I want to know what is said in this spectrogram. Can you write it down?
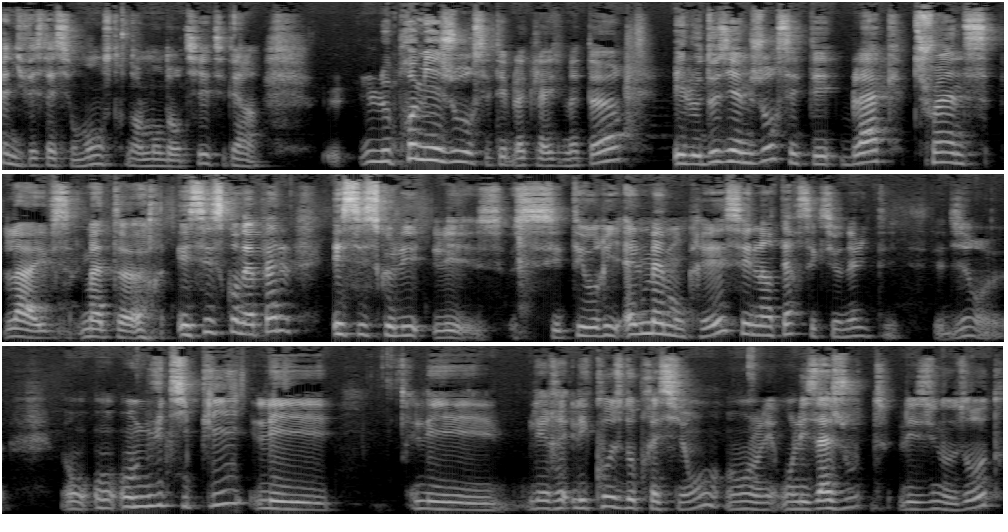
manifestations monstres dans le monde entier, etc le premier jour, c'était Black Lives Matter, et le deuxième jour, c'était Black Trans Lives Matter. Et c'est ce qu'on appelle, et c'est ce que les, ces théories elles-mêmes ont créé, c'est l'intersectionnalité. C'est-à-dire, euh, on, multiplie les, les, les, causes d'oppression, on, les ajoute les unes aux autres,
